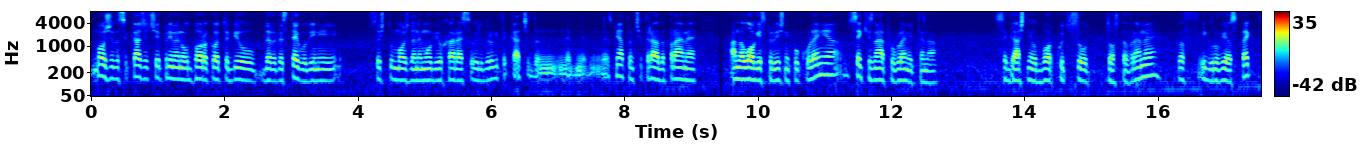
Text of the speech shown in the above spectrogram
Може да се каже, че примерно отбора, който е бил 90-те години, също може да не му е бил харесал или други, така че да не, не, не смятам, че трябва да правим аналогии с предишни поколения. Всеки знае проблемите на сегашния отбор, които са от доста време в игрови аспект.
